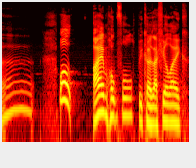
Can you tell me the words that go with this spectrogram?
Uh, well, I'm hopeful because I feel like,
